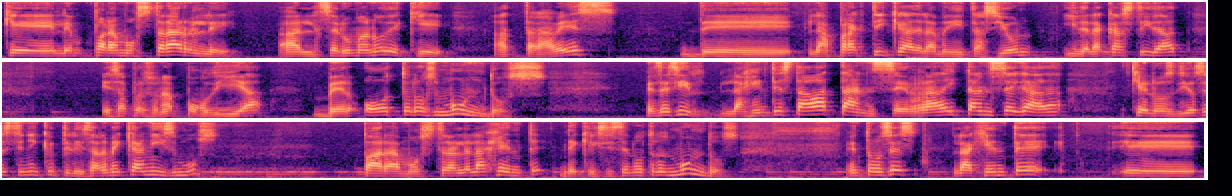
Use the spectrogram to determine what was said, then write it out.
que para mostrarle al ser humano de que a través de la práctica de la meditación y de la castidad esa persona podía ver otros mundos. Es decir, la gente estaba tan cerrada y tan cegada que los dioses tienen que utilizar mecanismos para mostrarle a la gente de que existen otros mundos. Entonces, la gente eh,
